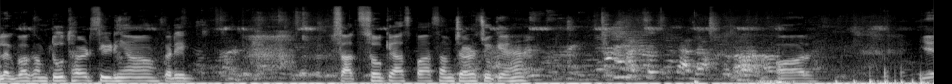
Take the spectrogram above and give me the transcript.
लगभग हम टू थर्ड सीढ़ियाँ करीब 700 के आसपास हम चढ़ चुके हैं। और ये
